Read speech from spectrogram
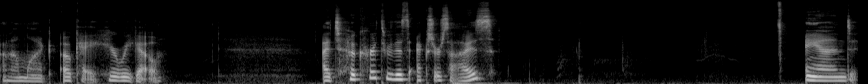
And I'm like, okay, here we go. I took her through this exercise. And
